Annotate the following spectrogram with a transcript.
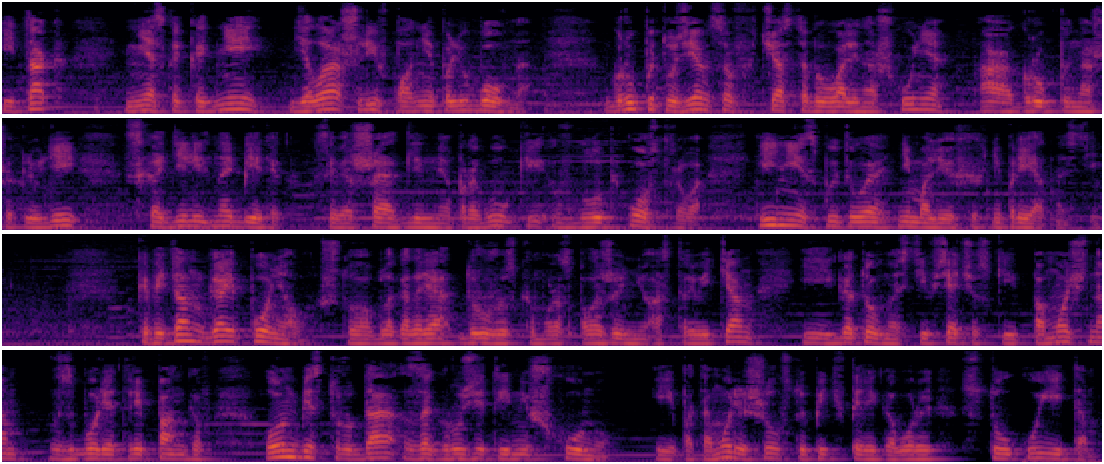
Итак, несколько дней дела шли вполне полюбовно. Группы туземцев часто бывали на шхуне, а группы наших людей сходили на берег, совершая длинные прогулки вглубь острова и не испытывая ни малейших неприятностей. Капитан Гай понял, что благодаря дружескому расположению островитян и готовности всячески помочь нам в сборе трепангов, он без труда загрузит ими шхуну, и потому решил вступить в переговоры с Ту-Уитом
